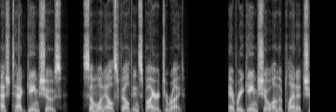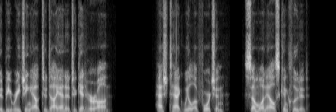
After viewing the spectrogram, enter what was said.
Hashtag game shows, someone else felt inspired to write. Every game show on the planet should be reaching out to Diana to get her on. Hashtag Wheel of Fortune, someone else concluded.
